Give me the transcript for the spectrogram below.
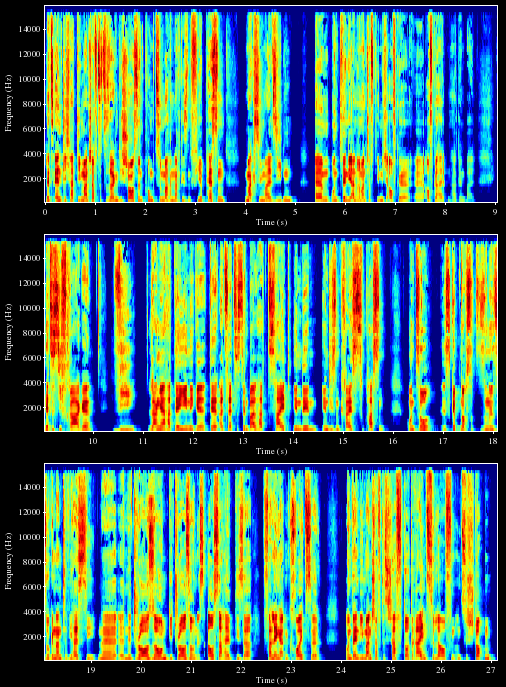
Letztendlich hat die Mannschaft sozusagen die Chance, einen Punkt zu machen nach diesen vier Pässen, maximal sieben. Ähm, und wenn die andere Mannschaft ihn nicht aufge, äh, aufgehalten hat, den Ball. Jetzt ist die Frage, wie lange hat derjenige, der als letztes den Ball hat, Zeit in den, in diesen Kreis zu passen? Und so, es gibt noch so, so eine sogenannte, wie heißt sie, eine, äh, eine Draw Zone. Die Draw Zone ist außerhalb dieser verlängerten Kreuze. Und wenn die Mannschaft es schafft, dort reinzulaufen und zu stoppen,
